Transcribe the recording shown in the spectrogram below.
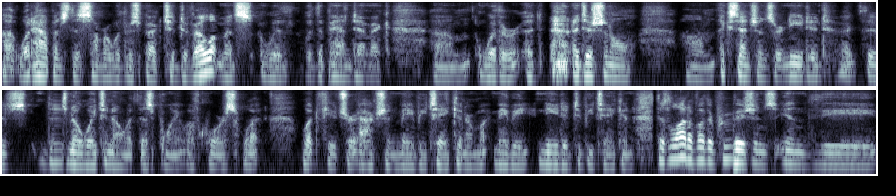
uh, what happens this summer with respect to developments with with the pandemic, um, whether ad- additional um, extensions are needed. Uh, there's there's no way to know at this point, of course, what what future action may be taken or may be needed to be taken. There's a lot of other provisions in the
